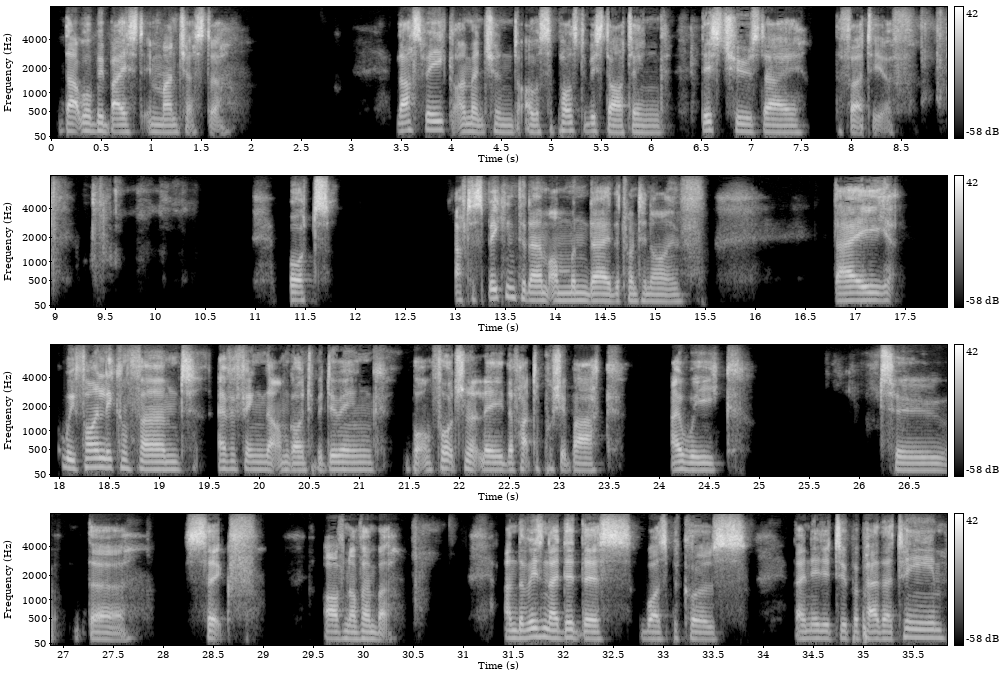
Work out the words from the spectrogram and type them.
that will be based in Manchester. Last week, I mentioned I was supposed to be starting this Tuesday, the 30th. But after speaking to them on Monday, the 29th, they we finally confirmed everything that I'm going to be doing, but unfortunately, they've had to push it back a week to the 6th of November. And the reason I did this was because they needed to prepare their team.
